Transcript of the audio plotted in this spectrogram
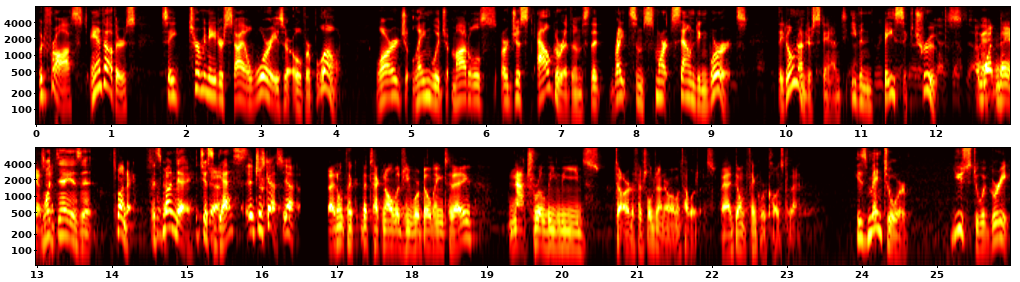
But Frost and others say Terminator style worries are overblown. Large language models are just algorithms that write some smart sounding words. They don't understand even basic truths. Okay. What day is what it? What day is it? It's Monday. It's Monday. It Just yeah. guess? It just guess, yeah. I don't think the technology we're building today naturally leads to artificial general intelligence. I don't think we're close to that. His mentor used to agree.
